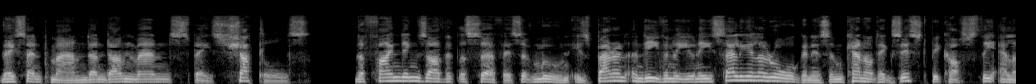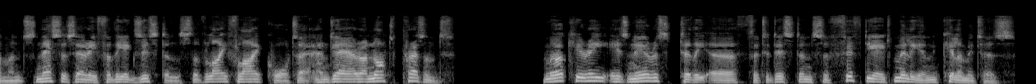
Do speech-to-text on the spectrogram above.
They sent manned and unmanned space shuttles. The findings are that the surface of Moon is barren and even a unicellular organism cannot exist because the elements necessary for the existence of life like water and air are not present. Mercury is nearest to the Earth at a distance of 58 million kilometers.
